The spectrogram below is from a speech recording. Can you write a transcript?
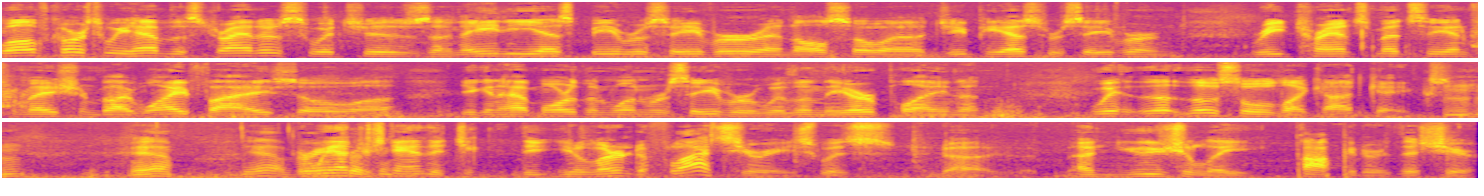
Well, of course, we have the Stratus, which is an ADSB receiver and also a GPS receiver, and retransmits the information by Wi-Fi, so uh, you can have more than one receiver within the airplane, and we, th- those sold like hotcakes. Mm-hmm. Yeah, yeah, very we understand that you, the, you Learn to Fly series was uh, unusually popular this year.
